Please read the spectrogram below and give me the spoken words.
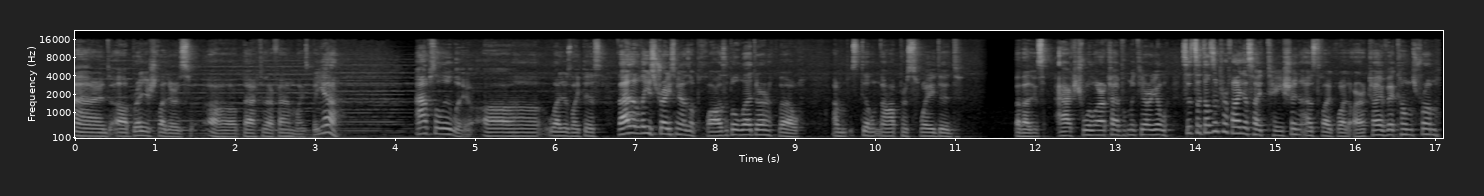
and uh, British letters uh, back to their families. But yeah, absolutely. Uh, letters like this. That at least strikes me as a plausible letter, though I'm still not persuaded that that is actual archival material, since it doesn't provide a citation as to like what archive it comes from.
